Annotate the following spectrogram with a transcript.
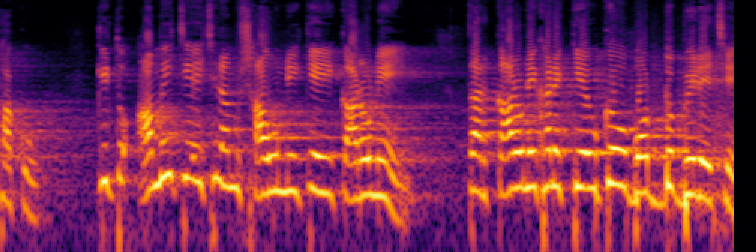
থাকুক। কিন্তু আমি চেয়েছিলাম শাউনিকে এই কারণে। তার কারণ এখানে কেউ কেউ বড্ড বেড়েছে।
